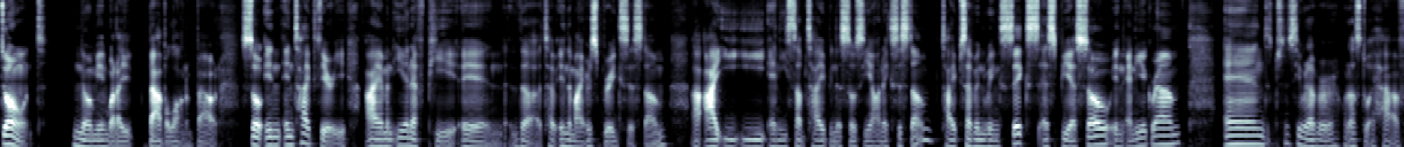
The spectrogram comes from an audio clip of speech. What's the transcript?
don't know me and what I babble on about, so in, in type theory, I am an ENFP in the in the Myers Briggs system, uh, IEE any subtype in the Socionic system, Type Seven Wing Six SPSO in Enneagram, and let's see whatever what else do I have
